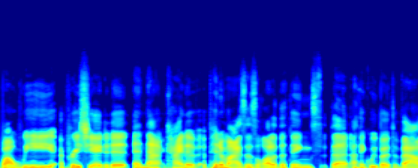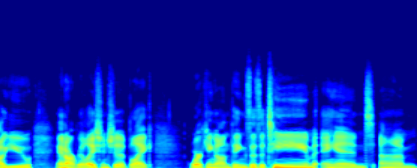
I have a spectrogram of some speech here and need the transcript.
while we appreciated it, and that kind of epitomizes a lot of the things that I think we both value in our relationship, like working on things as a team and um,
